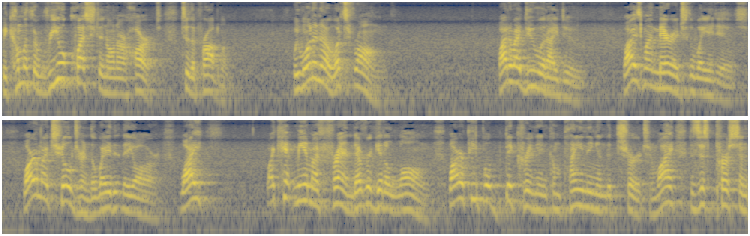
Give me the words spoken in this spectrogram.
We come with a real question on our heart to the problem. We want to know what's wrong. Why do I do what I do? Why is my marriage the way it is? Why are my children the way that they are? Why why can't me and my friend ever get along? Why are people bickering and complaining in the church? And why does this person,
